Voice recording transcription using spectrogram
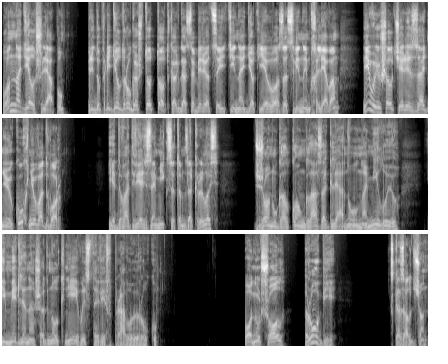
Он надел шляпу, предупредил друга, что тот, когда соберется идти, найдет его за свиным хлевом, и вышел через заднюю кухню во двор. Едва дверь за Миксотом закрылась, Джон уголком глаза глянул на милую и медленно шагнул к ней, выставив правую руку. «Он ушел, Руби!» — сказал Джон.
